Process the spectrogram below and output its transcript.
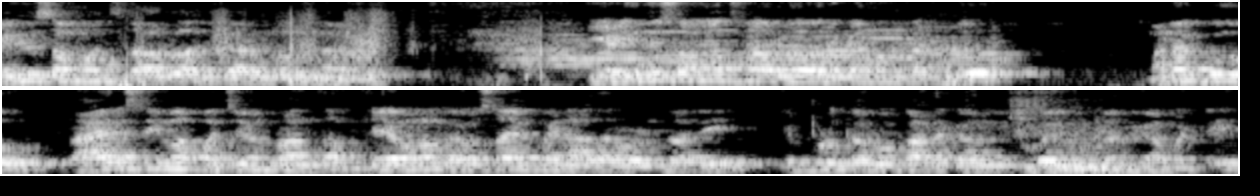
ఐదు సంవత్సరాలు అధికారంలో ఉన్నారు. ఈ ఐదు సంవత్సరాలు అధికారంలో ఉన్నప్పుడు మనకు రాయలసీమ పశ్చిమ ప్రాంతం కేవలం వ్యవసాయం పైన ఆధారపడి ఉంటుంది. ఎప్పుడు కరువు కాటకాలు ఇబ్బంది ఉంటుంది కాబట్టి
